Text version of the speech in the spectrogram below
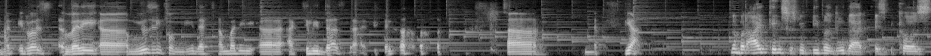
but it was very uh, amusing for me that somebody uh, actually does that. You know? Uh, yeah, no, but I think Sushmit, people do that is because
